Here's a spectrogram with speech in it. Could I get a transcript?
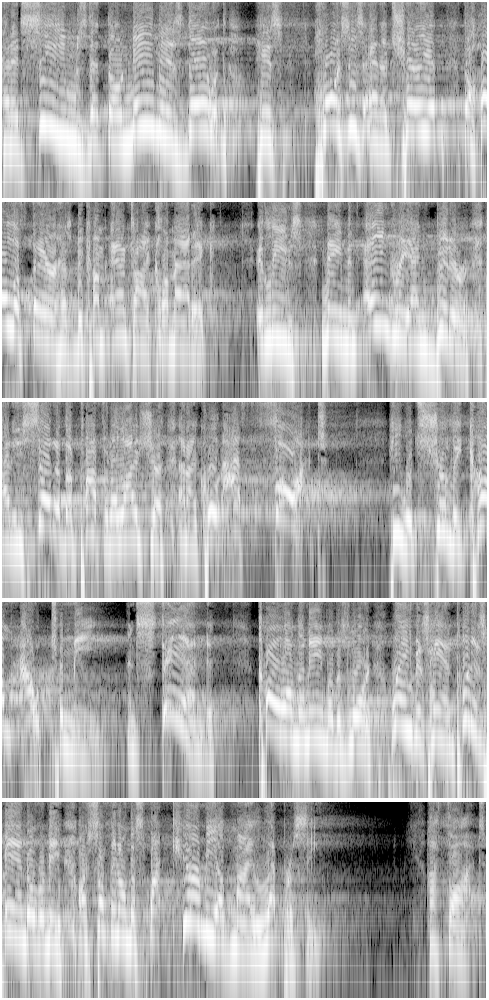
And it seems that though Naaman is there with his horses and a chariot, the whole affair has become anticlimactic. It leaves Naaman angry and bitter. And he said of the prophet Elisha, and I quote, I thought he would surely come out to me and stand, call on the name of his Lord, wave his hand, put his hand over me, or something on the spot, cure me of my leprosy. I thought,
